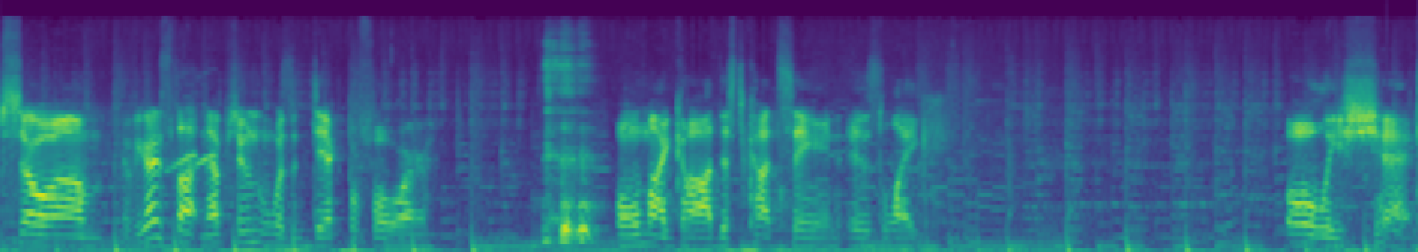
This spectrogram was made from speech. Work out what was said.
So, um, if you guys thought Neptune was a dick before, oh my god, this cutscene is like. Holy shit.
